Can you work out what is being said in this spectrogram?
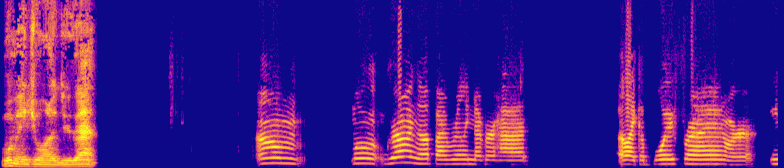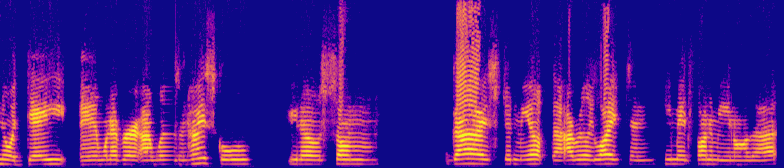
What made you want to do that? Um, well, growing up, I really never had a, like a boyfriend or you know a date. And whenever I was in high school, you know, some guy stood me up that I really liked, and he made fun of me and all that.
